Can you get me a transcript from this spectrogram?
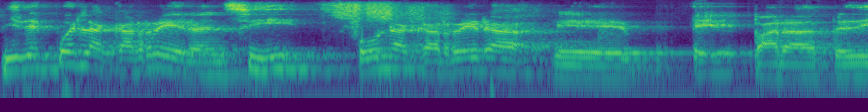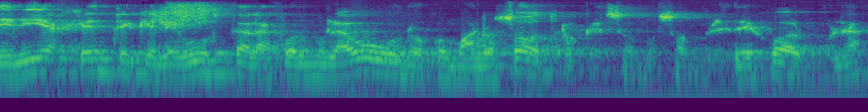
Y después la carrera en sí, fue una carrera eh, para, te diría, gente que le gusta la Fórmula 1, como a nosotros, que somos hombres de fórmula,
